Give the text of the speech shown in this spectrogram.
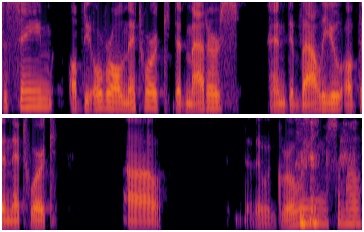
the same of the overall network that matters and the value of the network uh, they were growing somehow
